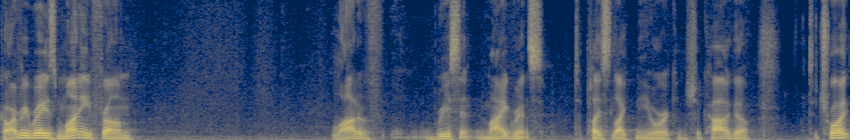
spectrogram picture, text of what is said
Garvey raised money from a lot of recent migrants to places like New York and Chicago, Detroit.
